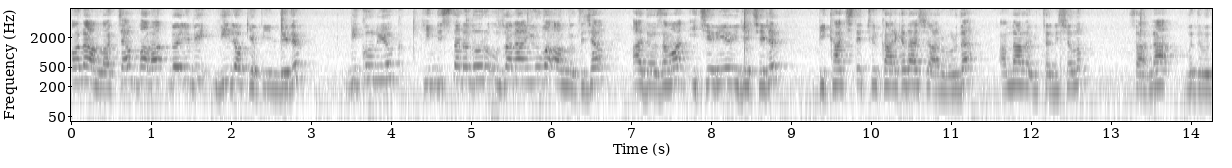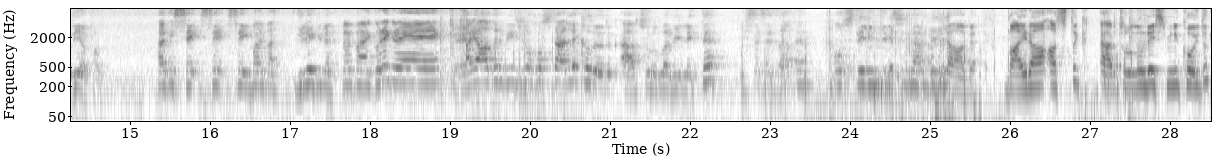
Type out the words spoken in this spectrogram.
Onu anlatacağım falan. Böyle bir vlog yapayım dedim. Bir konu yok. Hindistan'a doğru uzanan yolu anlatacağım. Hadi o zaman içeriye bir geçelim. Birkaç da Türk arkadaş var burada. Onlarla bir tanışalım. Sonra vıdı vıdı yapalım. Hadi say, say, say bye bye. Güle güle. Bye bye. Güle güle. Bayağıdır biz bir hostelde kalıyorduk Ertuğrul'la birlikte. İşte siz zaten hostelin girişinden belli abi. Bayrağı astık, Ertuğrul'un resmini koyduk.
